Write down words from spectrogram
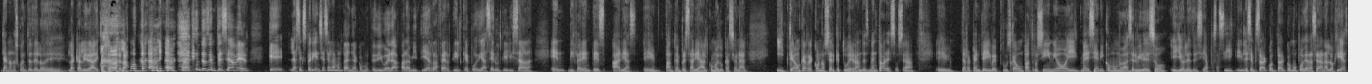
ya no nos cuentes de lo de la calidad y cuéntanos de la montaña. Entonces empecé a ver que las experiencias en la montaña, como te digo, era para mi tierra fértil que podía ser utilizada en diferentes áreas, eh, tanto empresarial como educacional y tengo que reconocer que tuve grandes mentores. O sea, eh, de repente iba y buscaba un patrocinio y me decían, ¿y cómo me va a servir eso? Y yo les decía, pues así, y les empezaba a contar cómo podían hacer analogías.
